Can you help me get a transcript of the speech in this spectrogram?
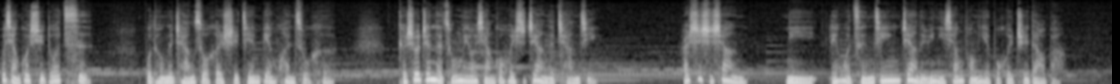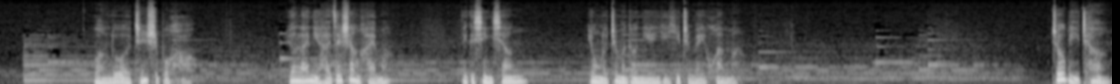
我想过许多次，不同的场所和时间变换组合，可说真的，从没有想过会是这样的场景。而事实上，你连我曾经这样的与你相逢也不会知道吧？网络真是不好。原来你还在上海吗？那个信箱，用了这么多年也一直没换吗？周笔畅，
